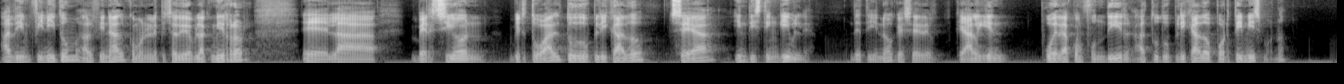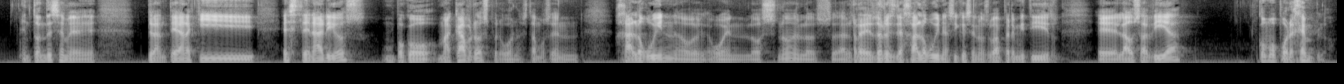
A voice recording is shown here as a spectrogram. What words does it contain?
ad infinitum al final, como en el episodio de Black Mirror, eh, la versión virtual, tu duplicado, sea indistinguible de ti, ¿no? Que, se, que alguien pueda confundir a tu duplicado por ti mismo, ¿no? Entonces se me plantean aquí escenarios un poco macabros, pero bueno, estamos en Halloween o, en, los, en los alrededores de Halloween, así que se nos va a permitir eh, la osadía, como por ejemplo,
